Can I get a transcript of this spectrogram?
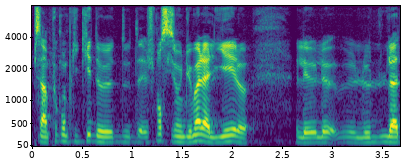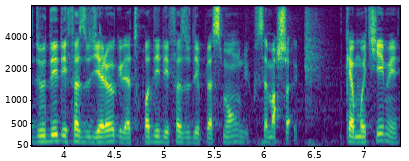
C'est un peu compliqué de, de- de- Je pense qu'ils ont eu du mal à lier le, la 2D des phases de dialogue et la 3D des phases de déplacement. Du coup, ça marche qu'à moitié, mais.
